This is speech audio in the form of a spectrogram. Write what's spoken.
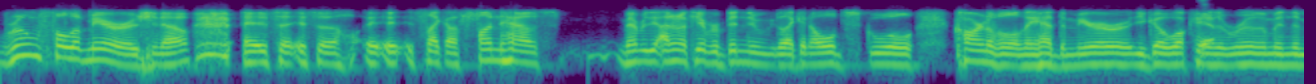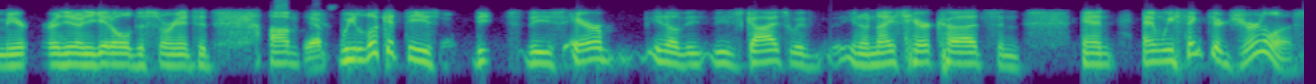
room full of mirrors. You know, it's a it's a it's like a funhouse remember the, I don't know if you've ever been to like an old school carnival and they had the mirror. You go walk into yep. the room in the mirror, and you know you get all disoriented. Um, yep. We look at these yep. these these air you know these, these guys with you know nice haircuts and and and we think they're journalists.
